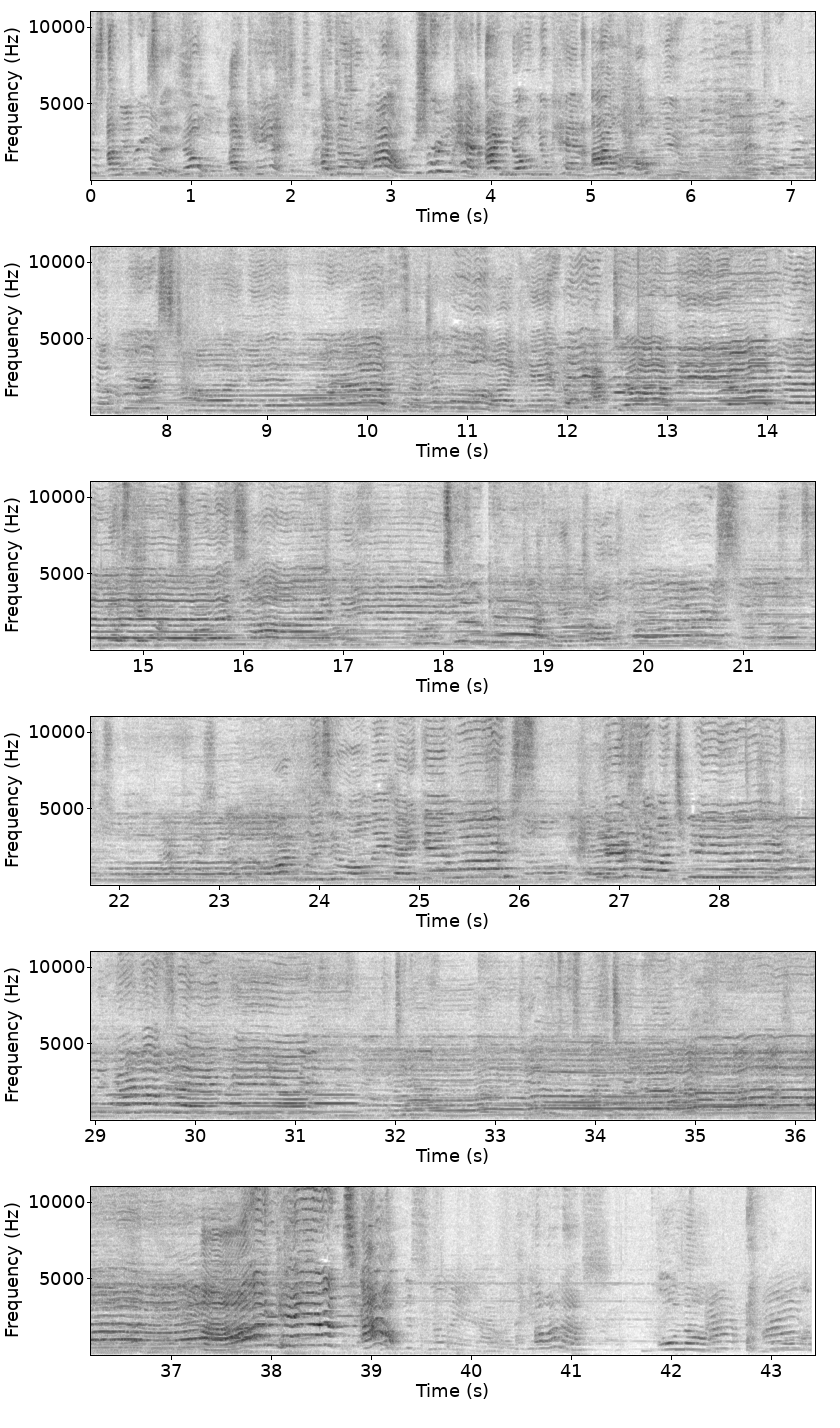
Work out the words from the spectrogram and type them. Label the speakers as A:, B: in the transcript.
A: just unfreeze it. No, I can't. I don't know how. Sure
